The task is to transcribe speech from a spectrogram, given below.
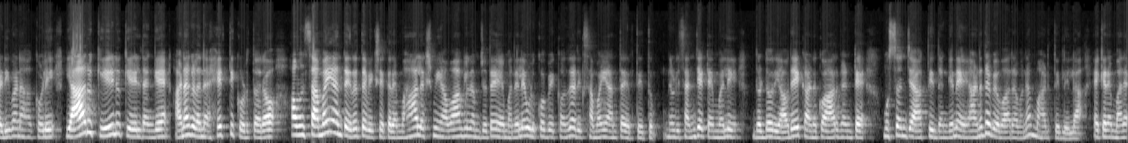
ಕಡಿವಾಣ ಹಾಕೊಳ್ಳಿ. ಯಾರು ಕೇಳು ಕೇಳ್ದಂಗೆ ಹಣಗಳನ್ನ ಎತ್ತಿ ಕೊಡ್ತಾರೋ ಒಂದು ಸಮಯ ಅಂತ ಇರುತ್ತೆ ವೀಕ್ಷಕರೇ. ಮಹಾಲಕ್ಷ್ಮಿ ಯಾವಾಗಲೂ ನಮ್ಮ ಜೊತೆ ಮನೇಲೇ ಉಳ್ಕೋಬೇಕು ಅಂದರೆ ಅದಕ್ಕೆ ಸಮಯ ಅಂತ ಇರ್ತಿತ್ತು. ನೋಡಿ, ಸಂಜೆ ಟೈಮಲ್ಲಿ ದೊಡ್ಡವರು ಯಾವುದೇ ಕಾರಣಕ್ಕೂ ಆರು ಗಂಟೆ ಮುಸ್ಸಂಜೆ ಆಗ್ತಿದ್ದಂಗೆ ಹಣದ ವ್ಯವಹಾರವನ್ನು ಮಾಡ್ತಿರ್ಲಿಲ್ಲ. ಯಾಕೆಂದರೆ ಮನೆ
